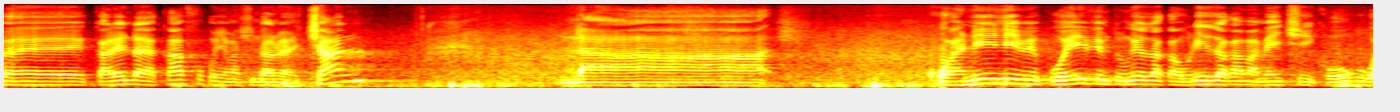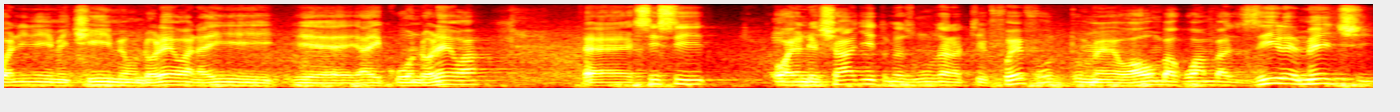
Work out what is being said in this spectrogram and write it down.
e, kalenda ya kafu kwenye mashindano ya CHAN na kwa nini imekuwa hivi? Mtu ungeweza kauliza kama mechi iko huku, kwa nini mechi hii imeondolewa na hii eh, haikuondolewa? E, sisi waendeshaji tumezungumza na TFF, tumewaomba kwamba zile mechi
